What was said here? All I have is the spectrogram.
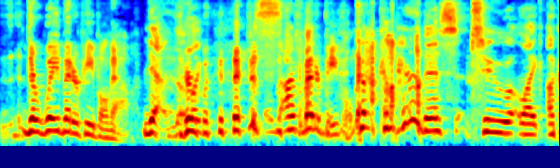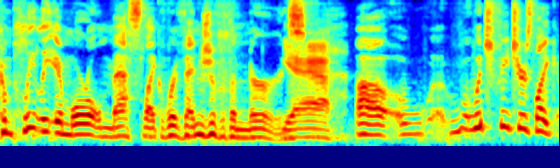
they're way better people now. Yeah, they're, like- they're just I- better people. com- now. compare this to like a completely immoral mess like Revenge of the Nerds. yeah. Uh, which features like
